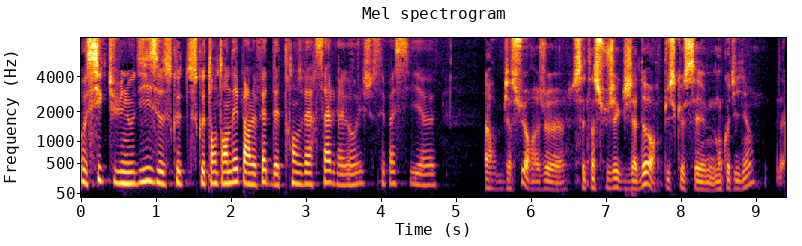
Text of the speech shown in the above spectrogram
aussi que tu nous dises ce que, ce que tu entendais par le fait d'être transversal, Grégory. Je ne sais pas si... Euh, Alors bien sûr, c'est un sujet que j'adore, puisque c'est mon quotidien.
